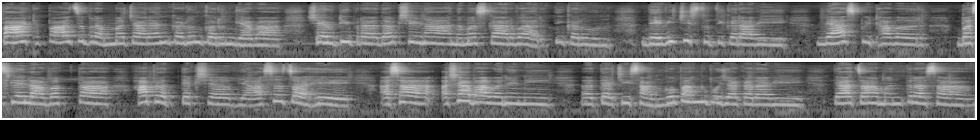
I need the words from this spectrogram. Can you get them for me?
पाठ पाच ब्रह्मचार्यांकडून करून घ्यावा. शेवटी प्रदक्षिणा नमस्कार व आरती करून देवीची स्तुती करावी. व्यासपीठावर बसलेला वक्ता हा प्रत्यक्ष व्यासच आहे. असा अशा भावनेने त्याची सांगोपांग पूजा करावी. त्याचा मंत्र असा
